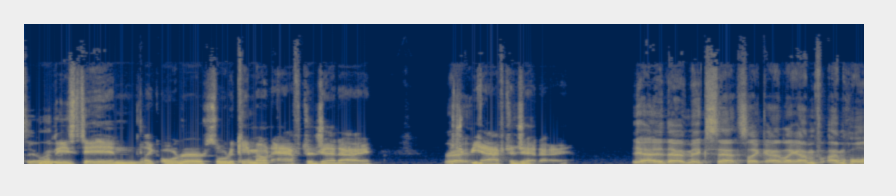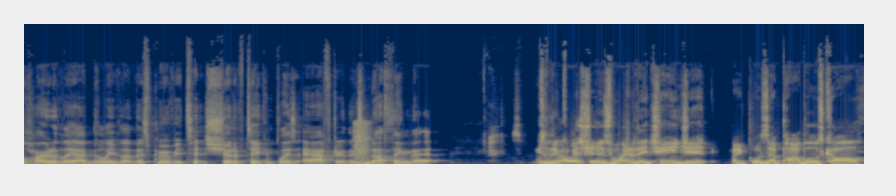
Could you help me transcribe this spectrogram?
the only- released it in like order, so it would have came out after Jedi. Right. be after Jedi. Yeah, that makes sense. Like, I- like I'm, I'm wholeheartedly, I believe that this movie t- should have taken place after. There's nothing that. So the know- question is, why do they change it? Like, was that Pablo's call?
